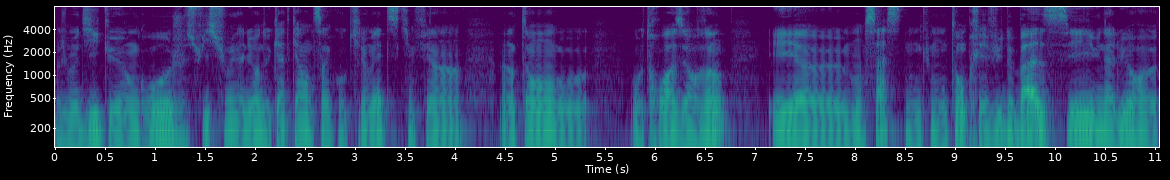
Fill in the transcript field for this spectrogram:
Je me dis que en gros, je suis sur une allure de 4,45 au ce qui me fait un, temps au, au 3h20. Et euh, mon SAS, donc mon temps prévu de base, c'est une allure euh,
